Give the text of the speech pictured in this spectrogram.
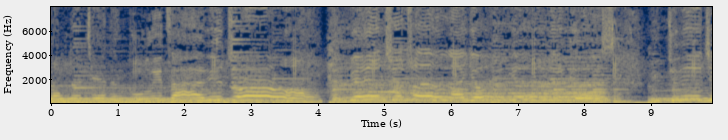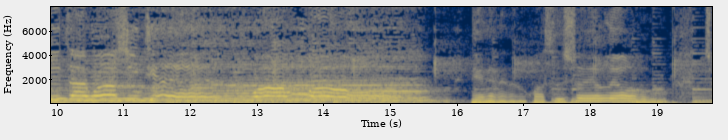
朦胧的街灯孤立在雨中，远处传来悠悠的歌声，句句在我心田。年华似水流。转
